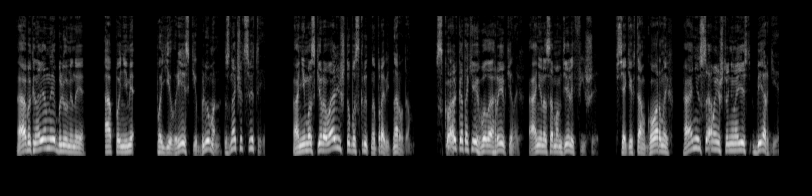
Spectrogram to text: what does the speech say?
«А обыкновенные блюмины. А по-неме... По-еврейски блюман значит цветы. Они маскировались, чтобы скрытно править народом. Сколько таких было Рыбкиных, они на самом деле фиши. Всяких там горных, а они самые, что ни на есть, берги».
